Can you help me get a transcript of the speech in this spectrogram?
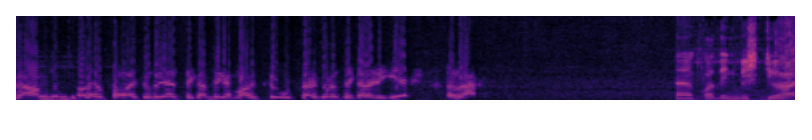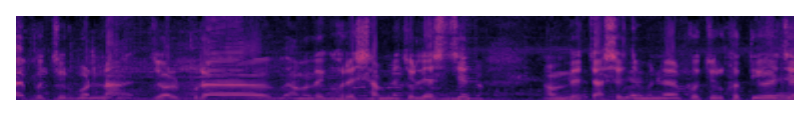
গ্রাম যদি জলের তলায় চলে যায়, সেখান থেকে মানুষকে উদ্ধার করে সেখানে নিয়ে গিয়ে রাখ কদিন বৃষ্টি হয়, প্রচুর বন্যা, জল পুরা আমাদের ঘরের সামনে চলে এসছে। আমাদের চাষের জমিনের প্রচুর ক্ষতি হয়েছে।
